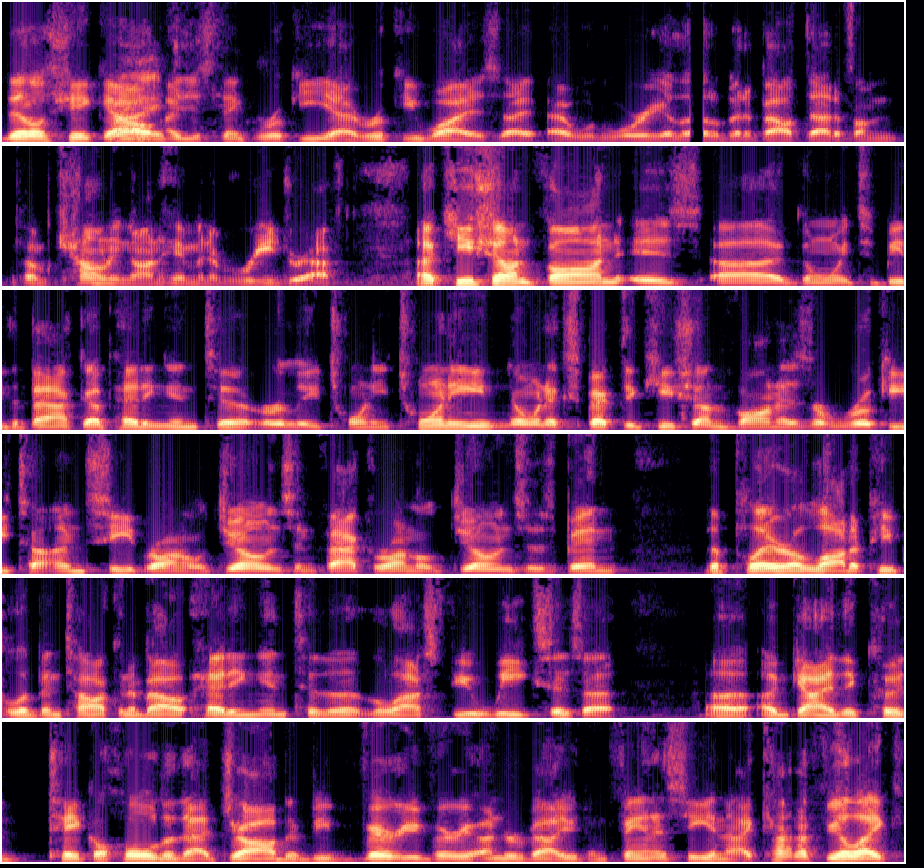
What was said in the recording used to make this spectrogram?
that'll shake out. Right. I just think rookie, yeah, rookie wise, I, I would worry a little bit about that if I'm if I'm counting on him in a redraft. Uh, Ke'Shawn Vaughn is uh, going to be the backup heading into early 2020. No one expected Ke'Shawn Vaughn as a rookie to unseat Ronald Jones. In fact, Ronald Jones has been the player a lot of people have been talking about heading into the, the last few weeks as a uh, a guy that could take a hold of that job and be very very undervalued in fantasy. And I kind of feel like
